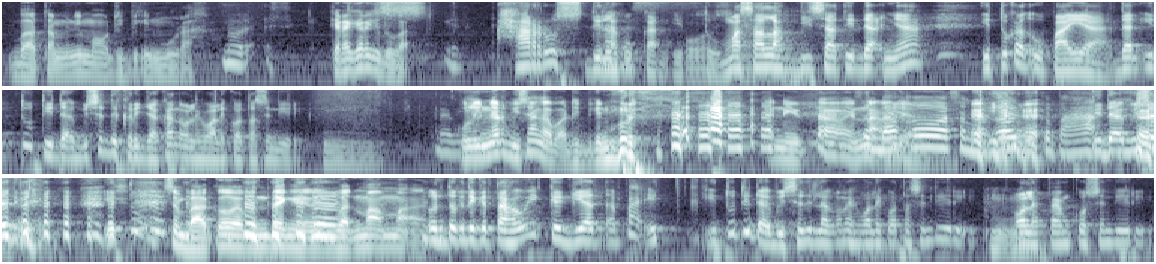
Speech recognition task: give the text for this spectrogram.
Batam ini mau dibikin murah. Murah. Kira-kira gitu, Pak. Harus dilakukan itu. Masalah bisa tidaknya itu kan upaya dan itu tidak bisa dikerjakan oleh wali kota sendiri. Kuliner bisa nggak Pak dibikin murah? Anita enak ya. Sembako, sembako gitu Pak. Tidak bisa di- itu Sembako yang penting ya buat mak-mak. untuk diketahui kegiatan apa it- itu tidak bisa dilakukan oleh wali kota sendiri, oleh Pemko sendiri.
